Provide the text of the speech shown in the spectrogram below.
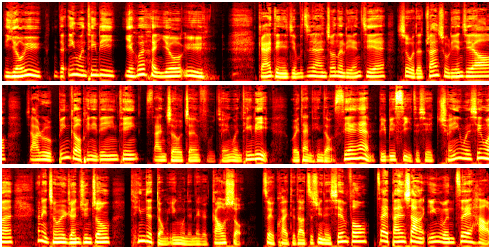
你犹豫，你的英文听力也会很忧郁。赶快点击节目资讯中的连接，是我的专属连接哦。加入 Bingo 陪你练英听，三周征服全英文听力，我会带你听懂 CNN、BBC 这些全英文新闻，让你成为人群中听得懂英文的那个高手。最快得到资讯的先锋，在班上英文最好，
